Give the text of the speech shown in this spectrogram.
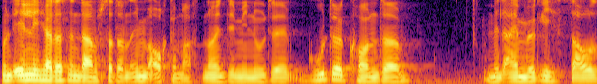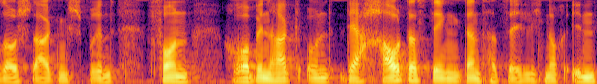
Und ähnlich hat er es in Darmstadt dann eben auch gemacht. Neunte Minute, guter Konter mit einem wirklich sau, sau starken Sprint von Robin Hack und der haut das Ding dann tatsächlich noch in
